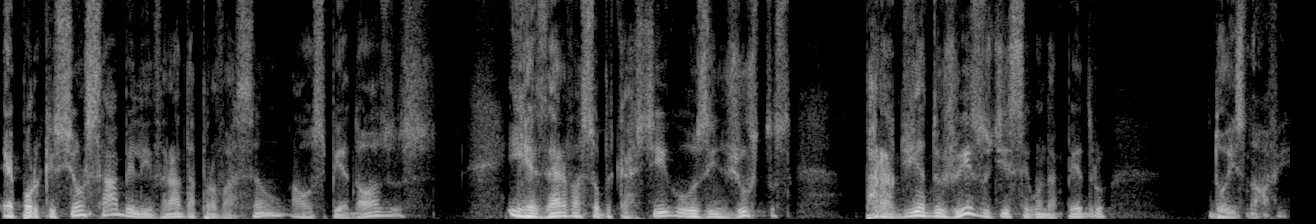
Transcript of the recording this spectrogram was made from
É porque o Senhor sabe livrar da provação aos piedosos e reserva sob castigo os injustos para o dia do juízo, diz 2 Pedro 2,9.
